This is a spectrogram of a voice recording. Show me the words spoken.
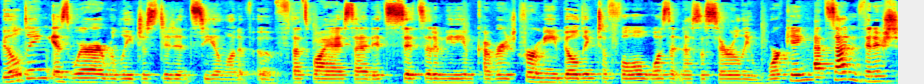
Building is where I really just didn't see a lot of oomph. That's why I said it sits at a medium coverage. For me, building to full wasn't necessarily working. That satin finish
